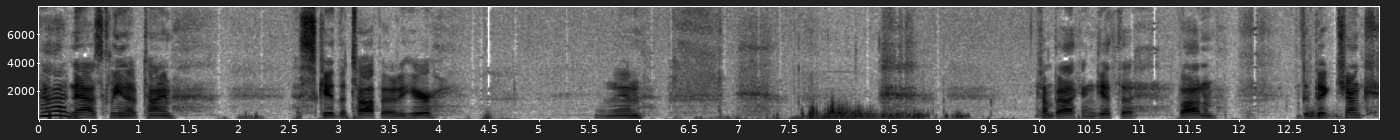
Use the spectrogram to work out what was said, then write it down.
Now it's cleanup time. I skid the top out of here. And then come back and get the bottom. It's a big chunk.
